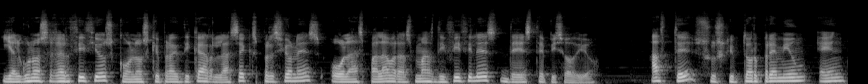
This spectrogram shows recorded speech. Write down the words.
y algunos ejercicios con los que practicar las expresiones o las palabras más difíciles de este episodio. Hazte suscriptor premium en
